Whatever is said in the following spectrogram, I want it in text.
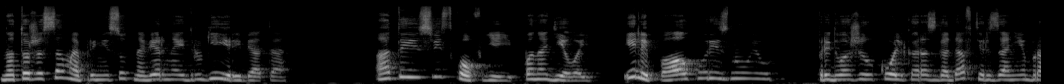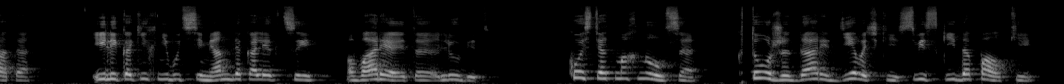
Но то же самое принесут, наверное, и другие ребята. А ты свистков ей понаделай. Или палку резную предложил Колька, разгадав терзание брата. «Или каких-нибудь семян для коллекции. Варя это любит». Костя отмахнулся. «Кто же дарит девочке свиски да палки?»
